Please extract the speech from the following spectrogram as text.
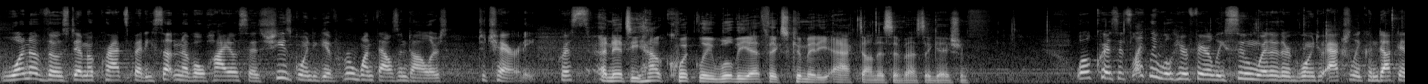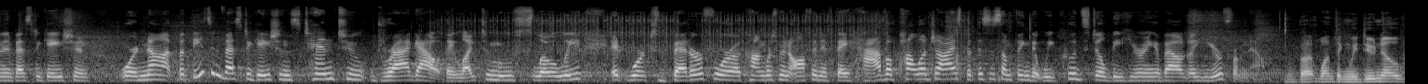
one of those Democrats, Betty Sutton of Ohio, says she's going to give her $1,000 to charity. Chris? And Nancy, how quickly will the Ethics Committee act on this investigation? Well, Chris, it's likely we'll hear fairly soon whether they're going to actually conduct an investigation or not. But these investigations tend to drag out. They like to move slowly. It works better for a congressman often if they have apologized. But this is something that we could still be hearing about a year from now. But one thing we do know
